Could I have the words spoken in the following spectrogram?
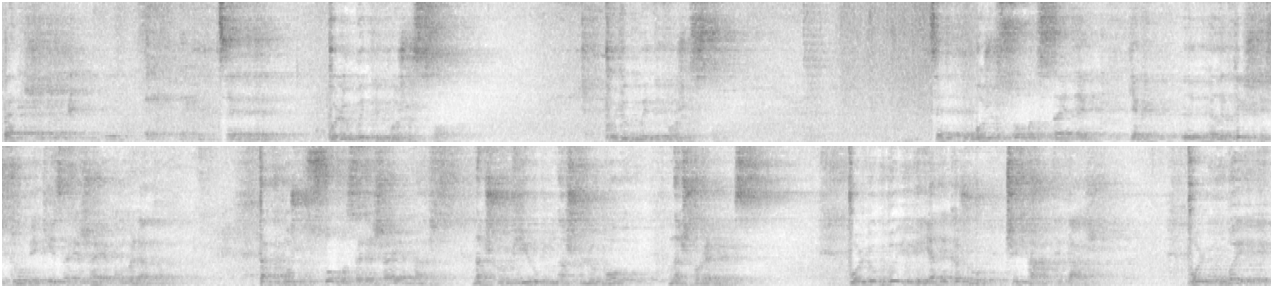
Перше, це полюбити Боже Слово. Полюбити Боже Слово. Це Боже Слово, знаєте, як, як е, електричний струм, який заряджає акумулятор. Так Боже Слово заряджає наш, нашу віру, нашу любов, нашу ревність. Полюбити, я не кажу читати навіть. Полюбити.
